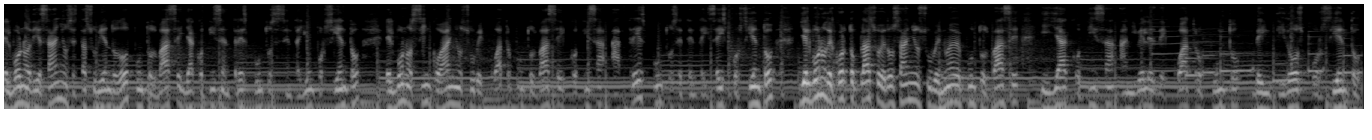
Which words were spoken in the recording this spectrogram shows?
El bono a 10 años está subiendo 2 puntos base, ya cotiza en 3.61%. El bono a 5 años sube 4 puntos base, cotiza a 3.76%. Y el bono de corto plazo de 2 años sube 9 puntos base y ya cotiza a niveles de 4.22%.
